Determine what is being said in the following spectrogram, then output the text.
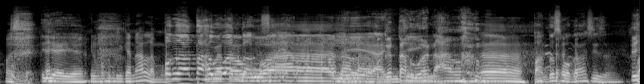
Maksudnya, Iya, iya. Ilmu pendidikan alam. kan? Pengetahuan bangsa. Iya, Pengetahuan alam. Eh, Pantas mau kasih, San.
